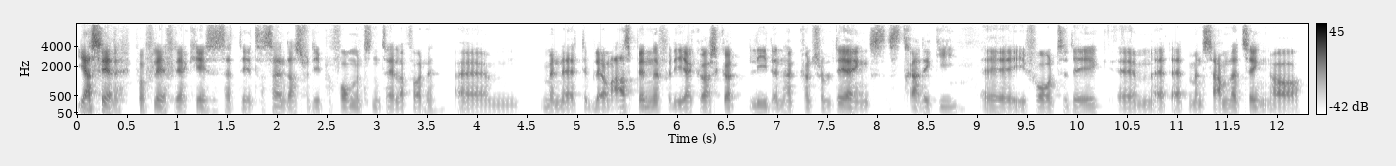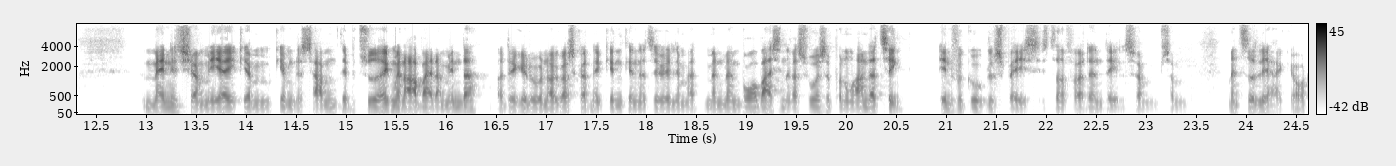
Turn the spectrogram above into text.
jeg ser det på flere og flere cases, at det er interessant, også fordi performancen taler for det. Øhm, men øh, det bliver meget spændende, fordi jeg kan også godt lide den her konsolideringsstrategi øh, i forhold til det, ikke? Øhm, at, at man samler ting og manager mere igennem gennem det samme. Det betyder ikke, at man arbejder mindre, og det kan du nok også godt genkende til, William, at man, man bruger bare sine ressourcer på nogle andre ting inden for Google Space, i stedet for den del, som, som man tidligere har gjort.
